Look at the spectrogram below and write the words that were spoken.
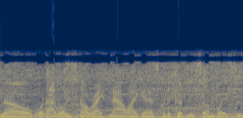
snow. Well, not really snow right now, I guess, but it could be some places.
